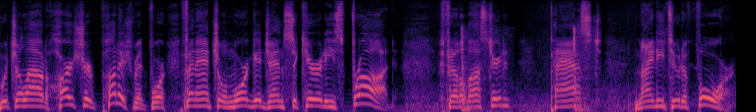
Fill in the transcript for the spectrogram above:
which allowed harsher punishment for financial mortgage and securities fraud? Filibustered, passed 92 to 4.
